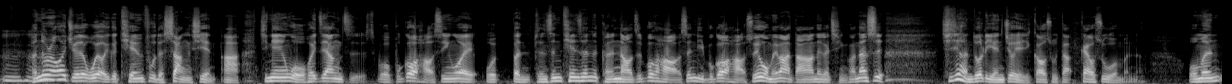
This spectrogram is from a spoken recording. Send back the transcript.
嗯，很多人会觉得我有一个天赋的上限啊，今天我会这样子，我不够好是因为我本本身天生的可能脑子不好，身体不够好，所以我没办法达到那个情况。但是其实很多的研究也告诉大告诉我们了，我们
